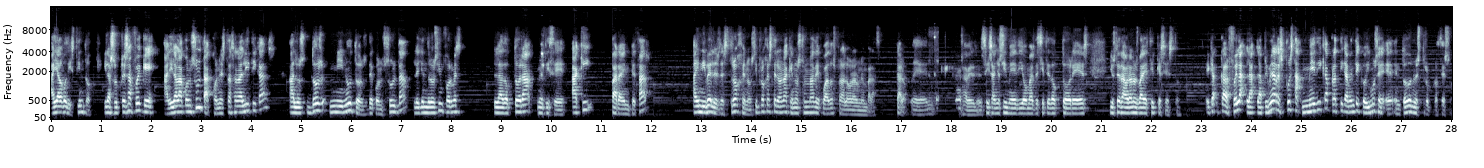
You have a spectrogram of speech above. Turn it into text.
hay algo distinto. Y la sorpresa fue que al ir a la consulta con estas analíticas, a los dos minutos de consulta, leyendo los informes, la doctora nos dice, aquí, para empezar, hay niveles de estrógenos y progesterona que no son adecuados para lograr un embarazo. Claro, eh, vamos a ver, seis años y medio, más de siete doctores, y usted ahora nos va a decir qué es esto. Claro, fue la, primera respuesta médica prácticamente que oímos en, todo nuestro proceso.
